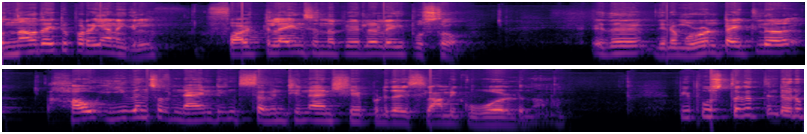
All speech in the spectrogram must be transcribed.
ഒന്നാമതായിട്ട് പറയുകയാണെങ്കിൽ ഫോൾട്ട് ലൈൻസ് എന്ന പേരിലുള്ള ഈ പുസ്തകം. ഇത് ഇതിന്റെ മുഴുവൻ title how events of nineteen seventy nine shaped the Islamic world എന്നാണ്. ഈ പുസ്തകത്തിന്റെ ഒരു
